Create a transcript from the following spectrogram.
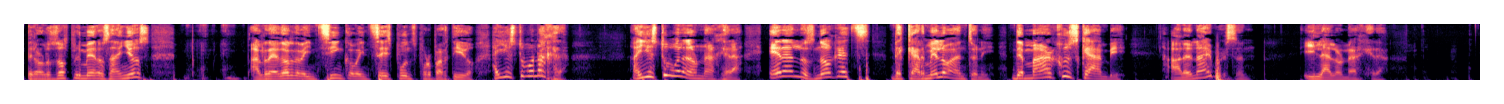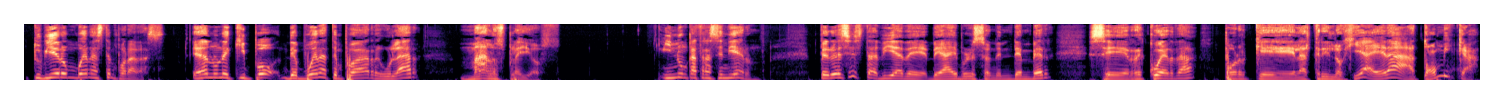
Pero los dos primeros años, alrededor de 25, 26 puntos por partido. Ahí estuvo Nájera. Ahí estuvo la Nájera. Eran los Nuggets de Carmelo Anthony, de Marcus Camby, Allen Iverson y la Nájera. Tuvieron buenas temporadas. Eran un equipo de buena temporada regular, malos playoffs. Y nunca trascendieron. Pero esa estadía de, de Iverson en Denver se recuerda porque la trilogía era atómica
